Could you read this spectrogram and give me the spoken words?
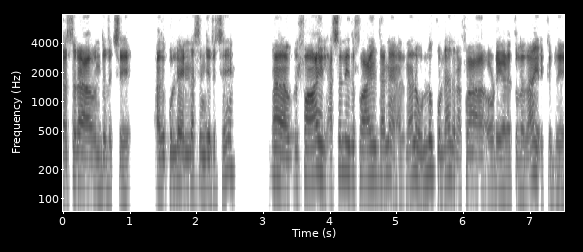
கசரா வந்துருச்சு அதுக்குள்ள என்ன செஞ்சிருச்சு? ஃபாயில் அசல் இது ஃபாயில் தானே? அதனால உள்ளுக்குள்ள அது ரஃபாவுடைய இடத்துலதான் இருக்குது.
